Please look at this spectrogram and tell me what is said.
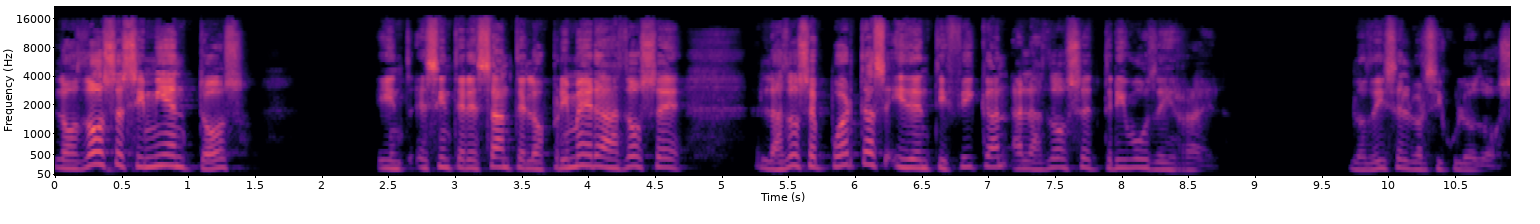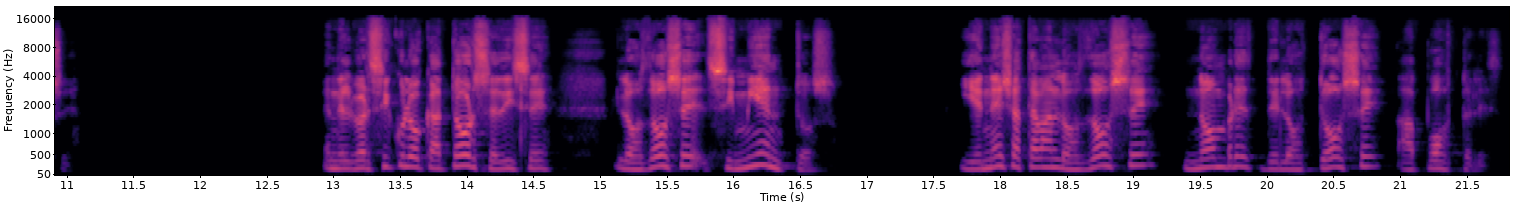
Los 12 cimientos, es interesante, los primeras 12, las 12 puertas identifican a las 12 tribus de Israel. Lo dice el versículo 12. En el versículo 14 dice los doce cimientos y en ella estaban los doce nombres de los doce apóstoles.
